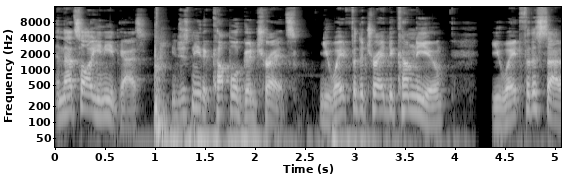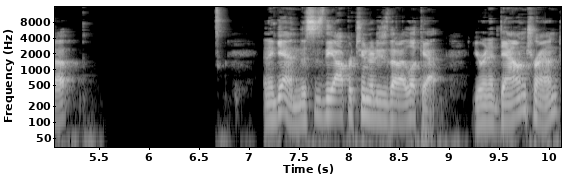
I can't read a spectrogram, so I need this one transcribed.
And that's all you need, guys. You just need a couple good trades. You wait for the trade to come to you, you wait for the setup. And again, this is the opportunities that I look at. You're in a downtrend,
